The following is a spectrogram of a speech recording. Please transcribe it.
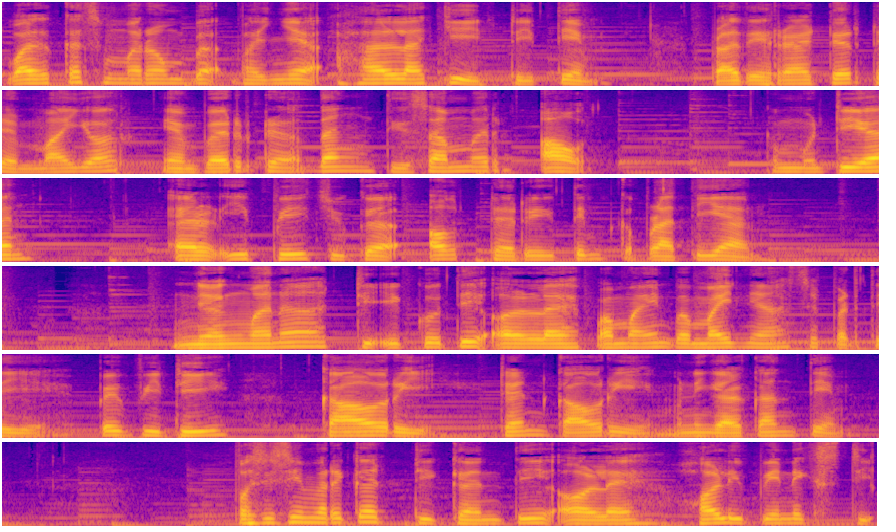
Wildcats merombak banyak hal lagi di tim. Pelatih Ryder dan Mayor yang baru datang di summer out. Kemudian LIB juga out dari tim kepelatihan yang mana diikuti oleh pemain-pemainnya seperti PBD, Kaori, dan Kaori meninggalkan tim. Posisi mereka diganti oleh Holy Phoenix di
